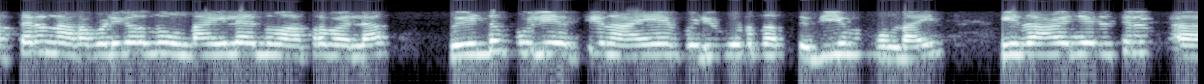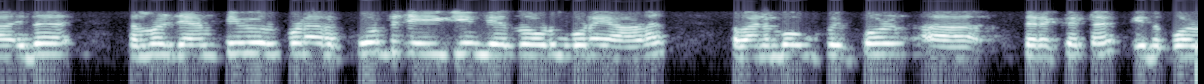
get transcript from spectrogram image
അത്തരം നടപടികളൊന്നും ഉണ്ടായില്ല എന്ന് മാത്രമല്ല വീണ്ടും പുലി എത്തി നായയെ പിടികൂടുന്ന സ്ഥിതിയും ഉണ്ടായി. ഈ സാഹചര്യത്തിൽ ഇത് നമ്മൾ ജനം ടി വി ഉൾപ്പെടെ റിപ്പോർട്ട് ചെയ്യുകയും ചെയ്തതോടുകൂടെയാണ് വനം വകുപ്പ് ഇപ്പോൾ തിരക്കിട്ട് ഇതിപ്പോൾ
